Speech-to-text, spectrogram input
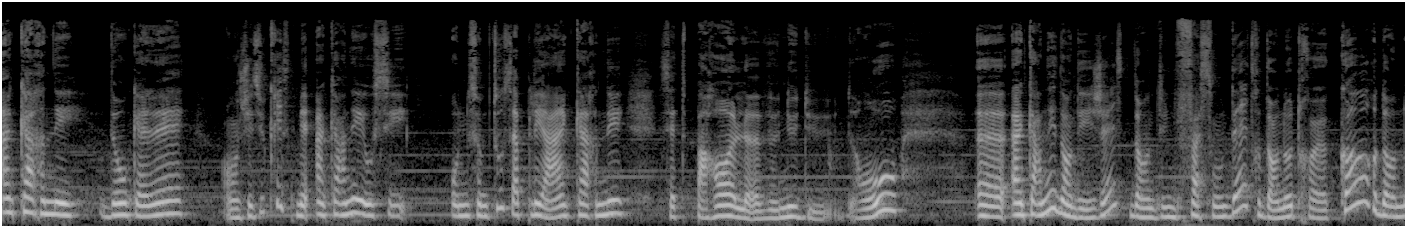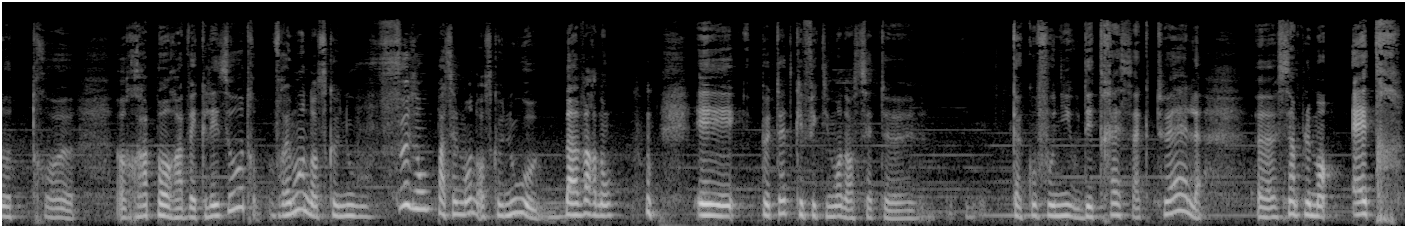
incarnée. Donc elle est en Jésus-Christ, mais incarnée aussi. Nous sommes tous appelés à incarner cette parole venue d'en haut, euh, incarnée dans des gestes, dans une façon d'être, dans notre corps, dans notre euh, rapport avec les autres, vraiment dans ce que nous faisons, pas seulement dans ce que nous euh, bavardons. Et peut-être qu'effectivement, dans cette euh, cacophonie ou détresse actuelle, simplement être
